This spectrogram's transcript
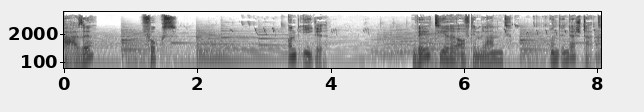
Hase, Fuchs und Igel. Wildtiere auf dem Land und in der Stadt.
